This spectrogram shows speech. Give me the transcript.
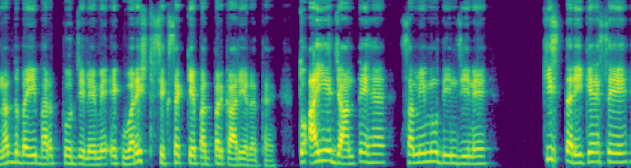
नदबई, भरतपुर ज़िले में एक वरिष्ठ शिक्षक के पद पर कार्यरत है। तो आइए जानते हैं समीमुद्दीन जी ने किस तरीके से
